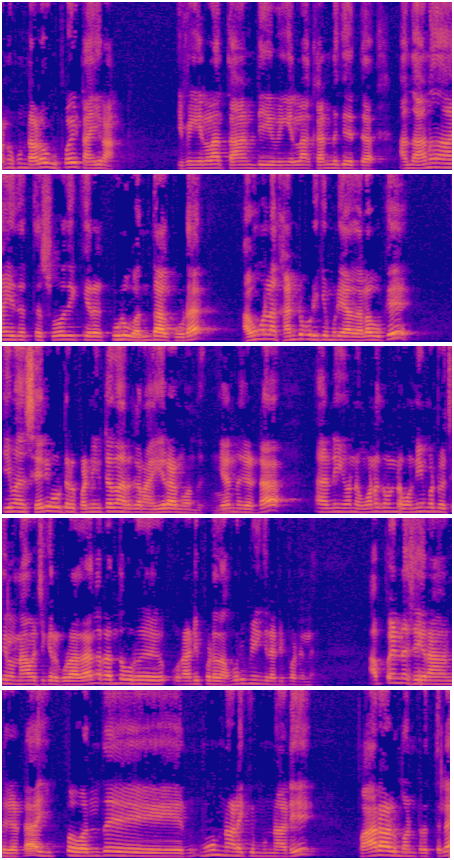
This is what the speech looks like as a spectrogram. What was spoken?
அணுகுண்ட அளவுக்கு போயிட்டான் ஈரான் இவங்கெல்லாம் தாண்டி இவங்கெல்லாம் கண்ணுக்கு அந்த அணு ஆயுதத்தை சோதிக்கிற குழு வந்தால் கூட அவங்களாம் கண்டுபிடிக்க முடியாத அளவுக்கு இவன் செறிவூட்டல் பண்ணிக்கிட்டே தான் இருக்கிறான் ஈரான் வந்து. ஏன்னு கேட்டால் நீ ஒன்று உனக்கு ஒன்று நீ மட்டும் வச்சுக்கலாம் நான் வச்சுக்கிற கூடாதாங்கிற அந்த ஒரு ஒரு அடிப்படை தான் உரிமைங்கிற அடிப்படையில் அப்போ என்ன செய்கிறாங்கன்னு கேட்டால் இப்போ வந்து மூணு நாளைக்கு முன்னாடி பாராளுமன்றத்தில்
